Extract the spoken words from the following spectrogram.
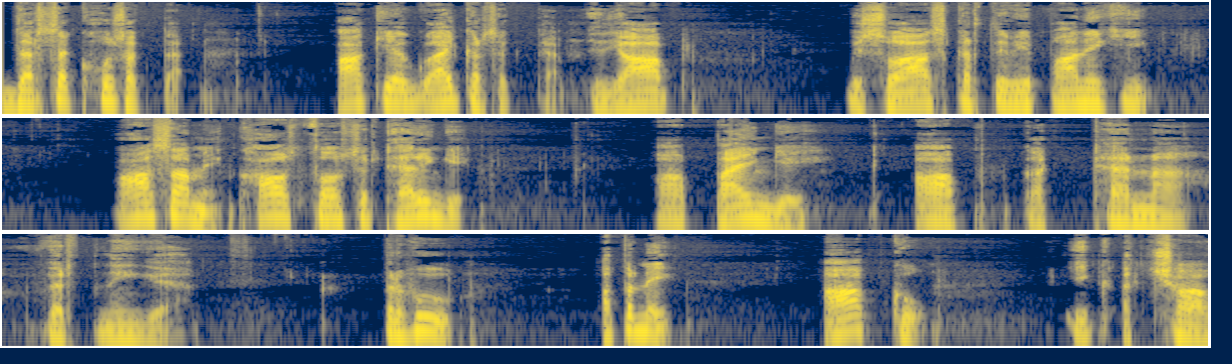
दर्शक हो सकता है आके अगुवाई कर सकता है। यदि आप विश्वास करते हुए पाने की आशा में खास तौर से ठहरेंगे, आप पाएँगे कि आपका ठहरना व्यर्थ नहीं गया। प्रभु अपने आप को एक अच्छा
